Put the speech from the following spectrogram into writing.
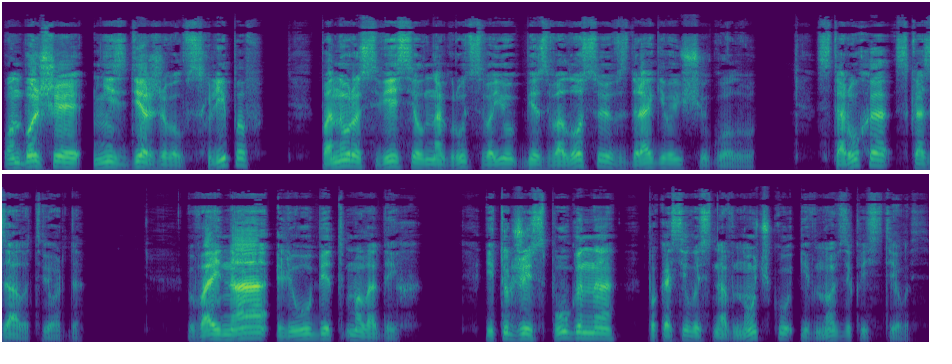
Он больше не сдерживал всхлипов, понуро свесил на грудь свою безволосую, вздрагивающую голову. Старуха сказала твердо. Война любит молодых. И тут же испуганно покосилась на внучку и вновь закрестилась.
